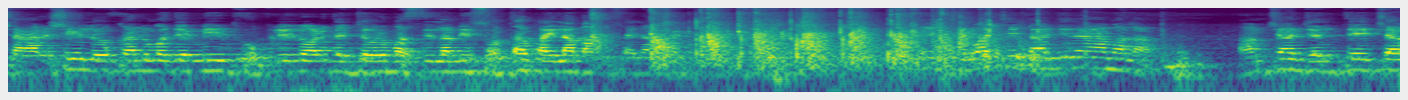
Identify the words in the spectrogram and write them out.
चारशे लोकांमध्ये मी झोपलेलो आणि त्यांच्यावर बसलेला मी स्वतः पहिला माणूस आहे जीवाची काळजी नाही आम्हाला. आमच्या जनतेच्या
